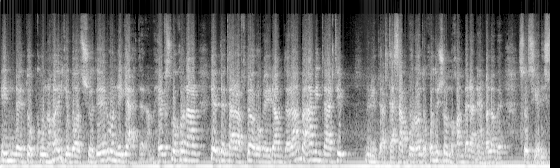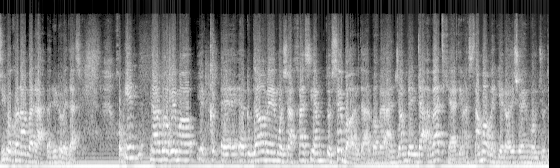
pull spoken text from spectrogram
این دکون هایی که باز شده رو نگه دارم. حفظ بکنن یه طرفدار و غیرم دارم و همین ترتیب در تصورات خودشون می‌خوان برن انقلاب سوسیالیستی بکنن و رهبری رو به دست خب این در واقع ما یک اقدام مشخصی هم دو سه بار در واقع انجام دادیم دعوت کردیم. از تمام گرایش های موجود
